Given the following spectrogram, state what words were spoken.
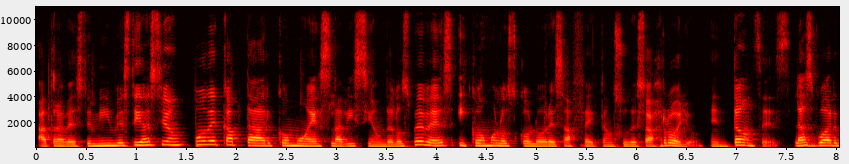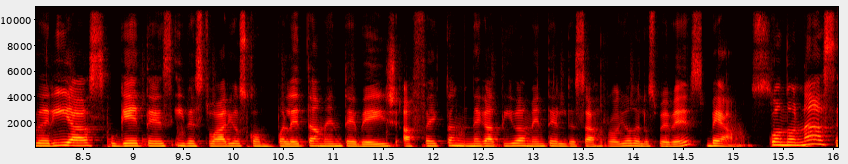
a través de mi investigación, pude captar cómo es la visión de los bebés y cómo los colores afectan su desarrollo. Entonces, las guarderías, juguetes y vestuarios completamente beige afectan negativamente el desarrollo de los bebés. Veamos. Cuando nacen,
